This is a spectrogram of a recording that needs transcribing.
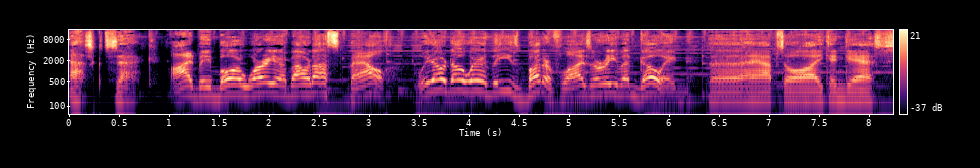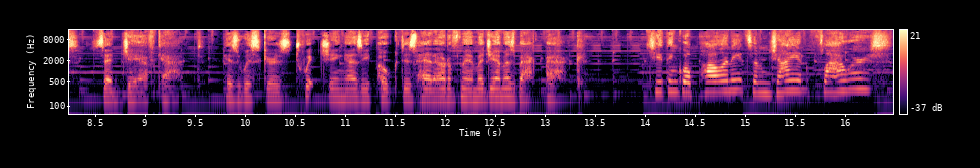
asked Zack. I'd be more worried about us, pal. We don't know where these butterflies are even going. Perhaps I can guess, said JFKat, his whiskers twitching as he poked his head out of Mama Jamma's backpack. Do you think we'll pollinate some giant flowers?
